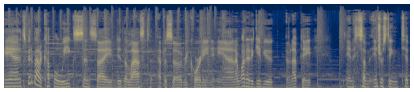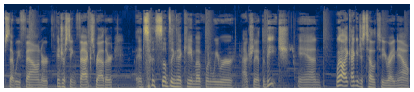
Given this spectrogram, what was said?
and it's been about a couple weeks since I did the last episode recording, and I wanted to give you an update and some interesting tips that we found, or interesting facts rather. It's something that came up when we were actually at the beach, and well, I, I could just tell it to you right now.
